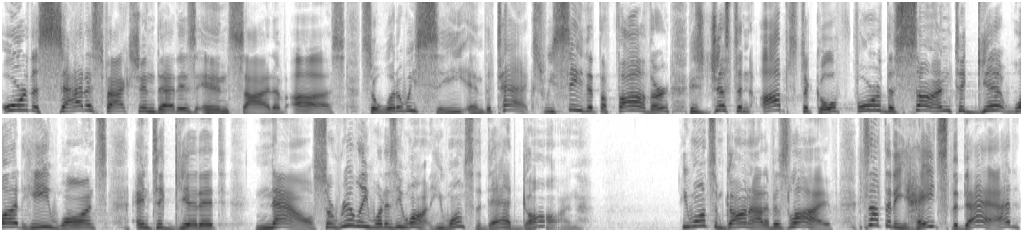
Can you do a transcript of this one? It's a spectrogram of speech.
or the satisfaction that is inside of us. So what do we see in the text? We see that the father is just an obstacle for the son to get what he wants and to get it now. So really what does he want? He wants the dad gone. He wants him gone out of his life. It's not that he hates the dad,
